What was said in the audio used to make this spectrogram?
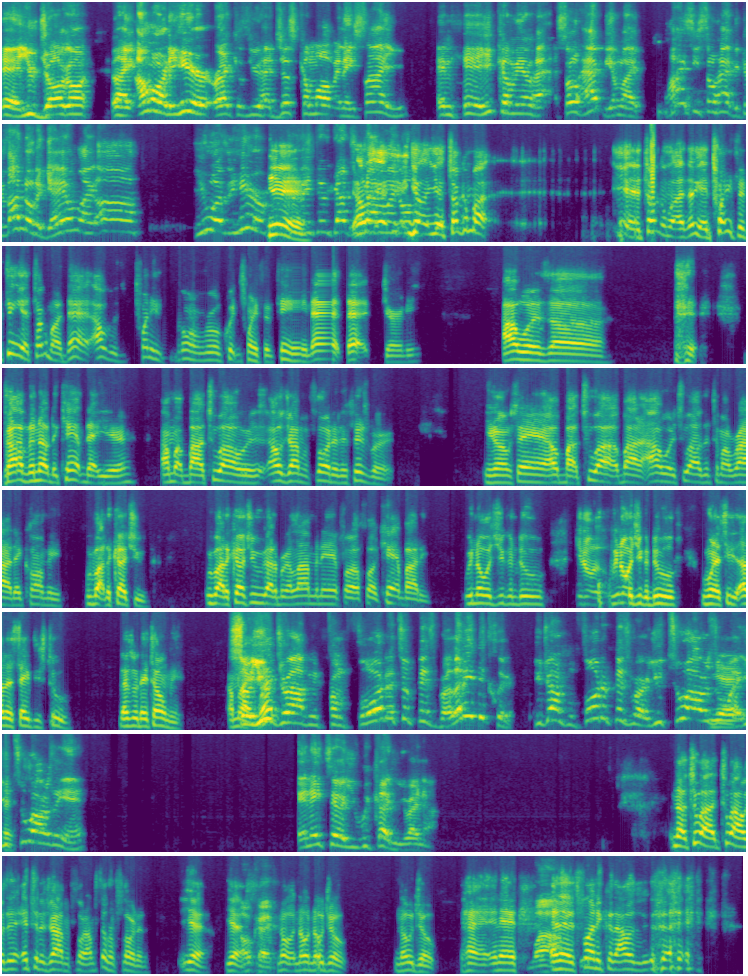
Yeah, you jog on. Like I'm already here, right? Because you had just come off and they signed you, and he come in so happy. I'm like, why is he so happy? Because I know the game. I'm like, uh, you wasn't here. Yeah. They just got you. Yo, like, oh, yo, talking about. Yeah, talking about yeah, 2015. Yeah, talking about that. I was 20 going real quick. 2015. That that journey. I was uh driving up to camp that year. I'm about two hours. I was driving Florida to Pittsburgh. You know what I'm saying? I was about two hours, about an hour, two hours into my ride. They call me. We about to cut you. We about to cut you. We got to bring a lineman in for for a camp body. We know what you can do. You know, we know what you can do. We want to see other safeties too. That's what they told me. I'm so like, you what? driving from Florida to Pittsburgh. Let me be clear. You driving from Florida to Pittsburgh. You two hours away. You two hours in, and they tell you we cutting you right now. No, two hours, two hours into the drive in Florida. I'm still in Florida. Yeah, yes. Okay. No, no, no joke. No joke. And then, Wow. and then it's funny because I was,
